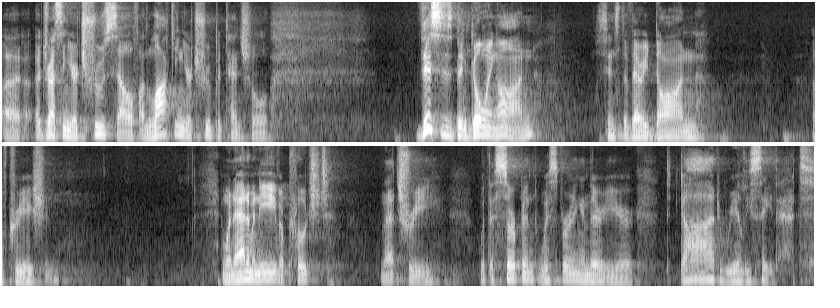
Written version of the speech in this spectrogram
uh, addressing your true self, unlocking your true potential. This has been going on since the very dawn of creation. And when Adam and Eve approached that tree with the serpent whispering in their ear, did God really say that?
